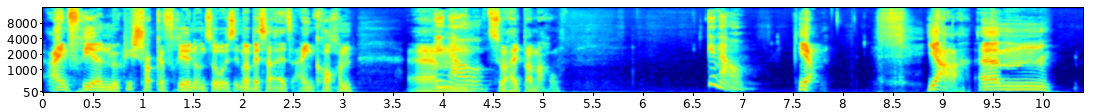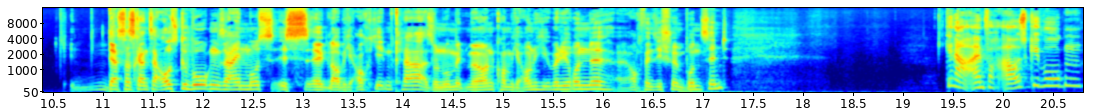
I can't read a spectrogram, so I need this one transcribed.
Einfrieren, möglichst schockgefrieren und so ist immer besser als einkochen ähm, genau. zur Haltbarmachung. Genau. Ja. Ja, ähm, dass das Ganze ausgewogen sein muss, ist, äh, glaube ich, auch jedem klar. Also nur mit Möhren komme ich auch nicht über die Runde, äh, auch wenn sie schön bunt sind. Genau, einfach ausgewogen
